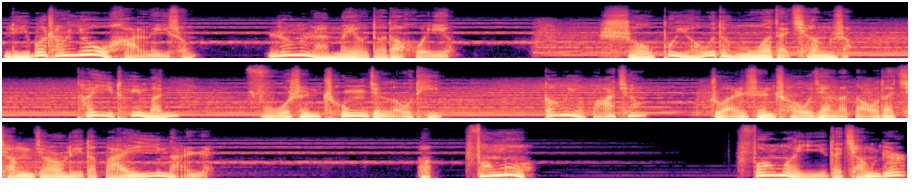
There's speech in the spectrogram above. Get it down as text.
李伯常又喊了一声，仍然没有得到回应。手不由得摸在枪上，他一推门，俯身冲进楼梯，刚要拔枪，转身瞅见了倒在墙角里的白衣男人。啊，方墨！方墨倚在墙边，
